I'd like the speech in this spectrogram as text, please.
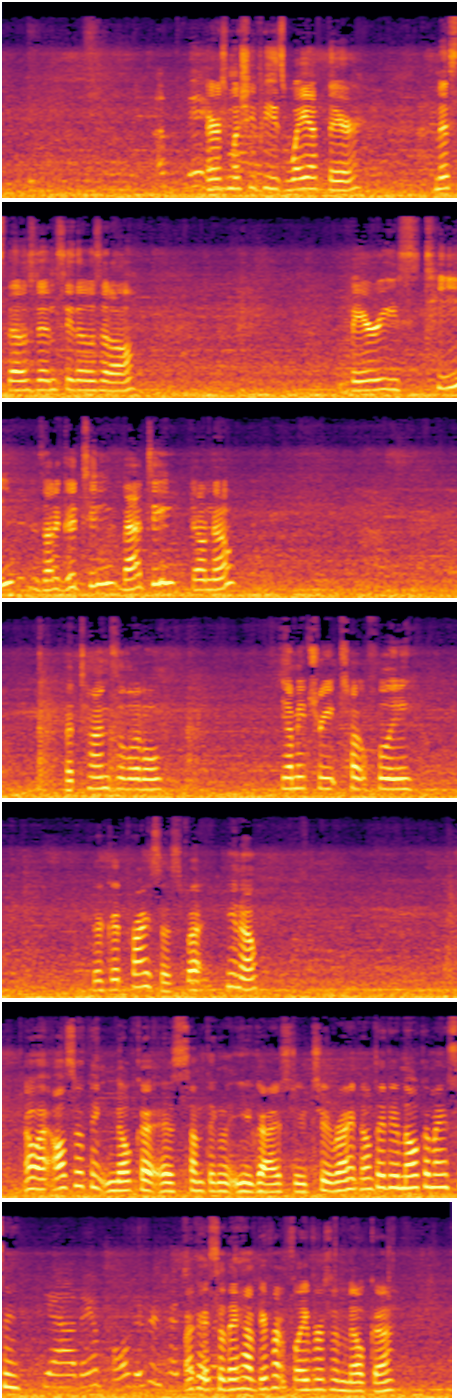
There's mushy peas way up there. Missed those, didn't see those at all. Barry's tea. Is that a good tea? Bad tea? Don't know. But tons of little yummy treats, hopefully. They're good prices, but you know. Oh, I also think Milka is something that you guys do too, right? Don't they do Milka, Macy? Yeah, they have all different types of Okay, so they have different flavors of Milka.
